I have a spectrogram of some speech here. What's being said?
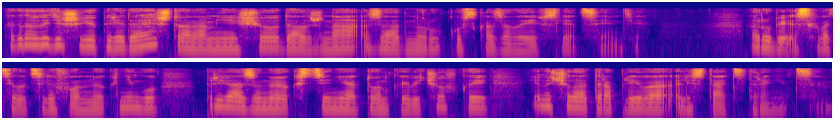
«Когда увидишь ее, передай, что она мне еще должна за одну руку», — сказала ей вслед Сэнди. Руби схватила телефонную книгу, привязанную к стене тонкой бечевкой, и начала торопливо листать страницы.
